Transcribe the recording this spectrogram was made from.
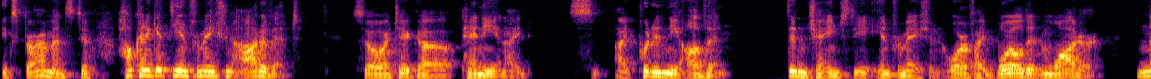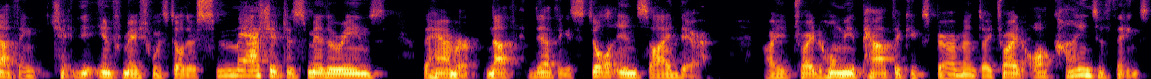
experiments to how can I get the information out of it? So I take a penny and I I put it in the oven. Didn't change the information. Or if I boiled it in water, nothing. The information was still there. Smash it to smithereens. The hammer, nothing. Nothing. It's still inside there. I tried homeopathic experiment. I tried all kinds of things.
